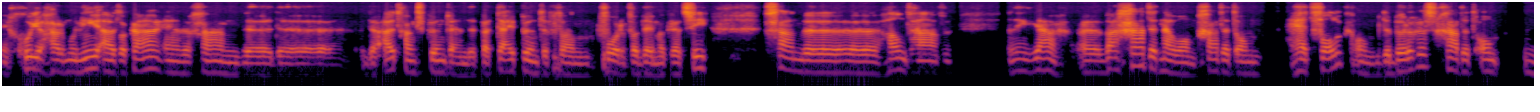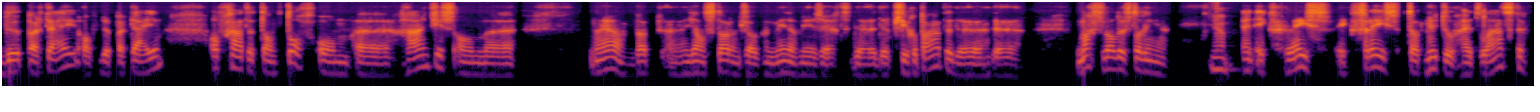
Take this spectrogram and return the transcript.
in goede harmonie uit elkaar. En we gaan de, de, de uitgangspunten en de partijpunten van Forum voor Democratie gaan we handhaven. Dan denk ik, ja, uh, waar gaat het nou om? Gaat het om het volk, om de burgers? Gaat het om de partij of de partijen? Of gaat het dan toch om uh, haantjes, om, nou ja, wat Jan Storms ook min of meer zegt, de, de psychopaten, de, de machtswellustelingen? Ja. En ik vrees, ik vrees tot nu toe het laatste.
